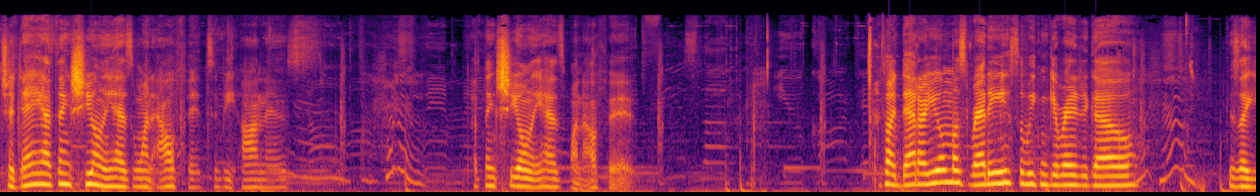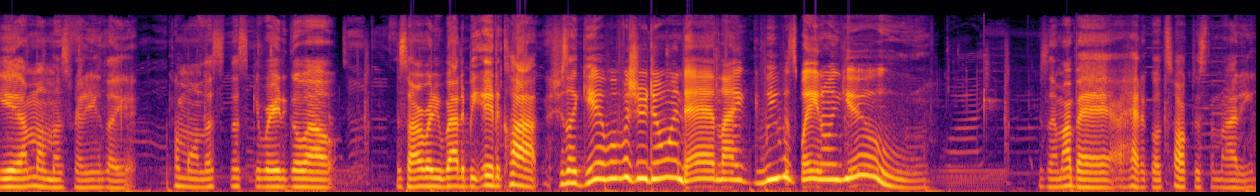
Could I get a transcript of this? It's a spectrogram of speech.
today I think she only has one outfit, to be honest. I think she only has one outfit. It's like, Dad, are you almost ready so we can get ready to go? He's like, Yeah, I'm almost ready. He's like, Come on, let's let's get ready to go out. It's already about to be eight o'clock. She's like, Yeah, what was you doing, Dad? Like, we was waiting on you. He's like, my bad. I had to go talk to somebody.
